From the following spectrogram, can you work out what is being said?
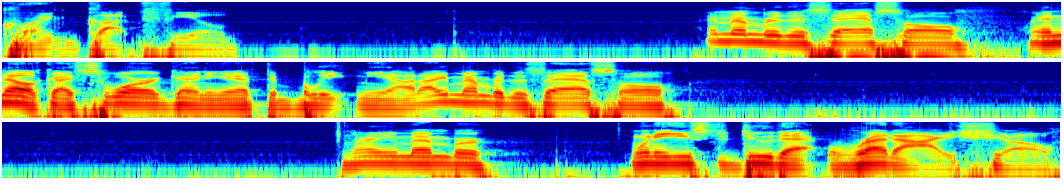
Greg Gutfeld. I remember this asshole. And look, I swore again, you're going to have to bleep me out. I remember this asshole. I remember when he used to do that Red Eye show.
